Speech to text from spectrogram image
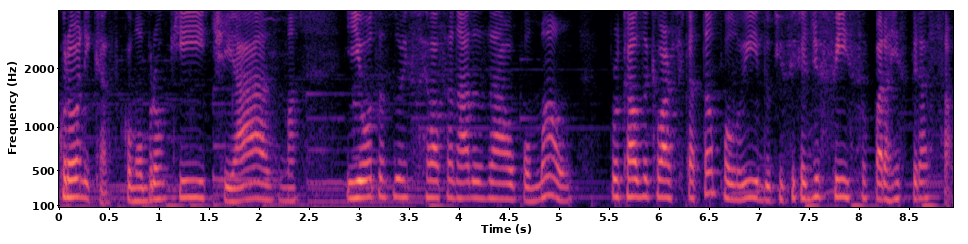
crônicas, como bronquite, asma e outras doenças relacionadas ao pulmão, por causa que o ar fica tão poluído que fica difícil para a respiração.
